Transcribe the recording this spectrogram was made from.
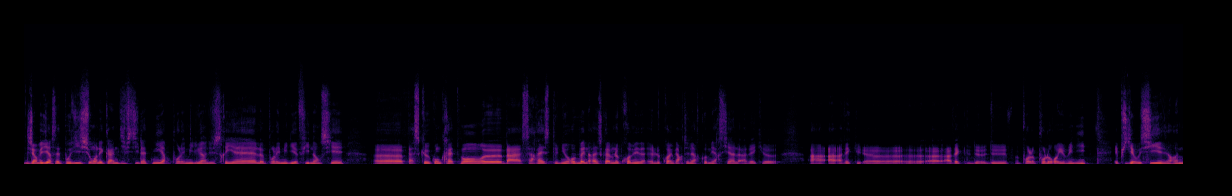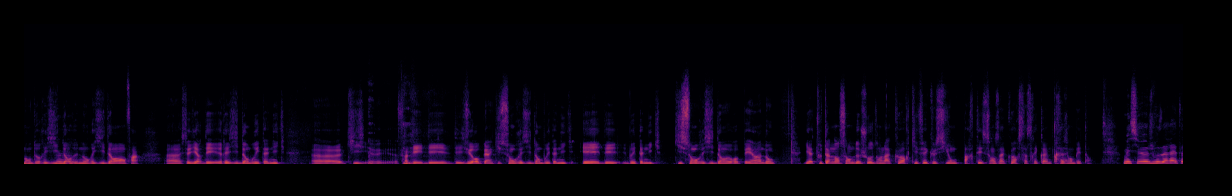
j'ai envie de dire, cette position, elle est quand même difficile à tenir pour les milieux industriels, pour les milieux financiers, euh, parce que concrètement, euh, bah, ça reste l'Union européenne reste quand même le premier, le premier partenaire commercial avec, euh, avec, avec de- de- pour, le, pour le Royaume-Uni. Et puis il y a aussi énormément de résidents, de non-résidents, enfin, c'est-à-dire des résidents britanniques, qui, enfin des, des- des Européens qui sont résidents britanniques et des Britanniques qui sont résidents européens. Donc il y a tout un ensemble de choses dans l'accord qui fait que si on partait sans accord, ça serait quand même très Ouais. embêtant. Messieurs, je vous arrête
